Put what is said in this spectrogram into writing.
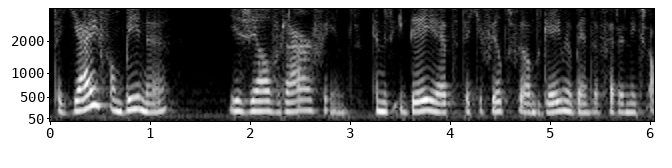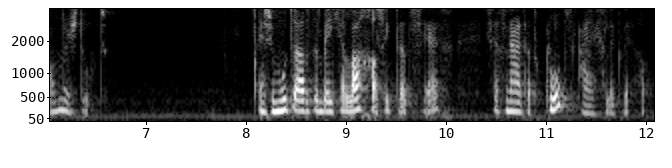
dat jij van binnen jezelf raar vindt en het idee hebt dat je veel te veel aan het gamen bent en verder niks anders doet. En ze moeten altijd een beetje lachen als ik dat zeg. Ik zeg, nou, dat klopt eigenlijk wel.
